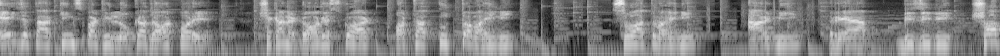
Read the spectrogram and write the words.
এই যে তার কিংস পার্টির লোকরা যাওয়ার পরে, সেখানে ডগ স্কোয়াড, অর্থাৎ কুত্তা বাহিনী, সোয়াত বাহিনী, আর্মি, র্যাব, বিজিবি সব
